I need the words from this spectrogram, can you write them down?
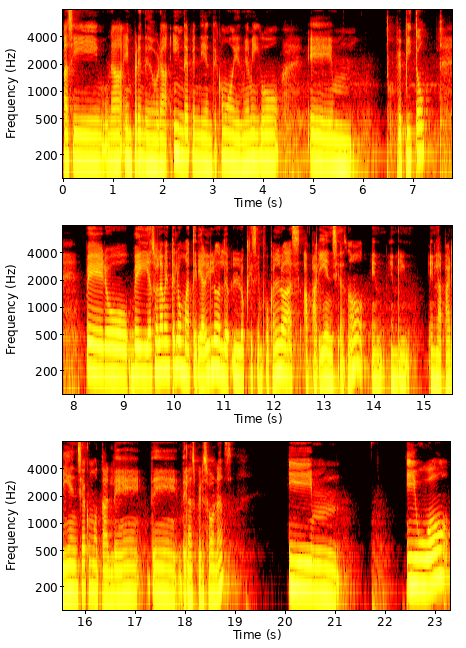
así una emprendedora independiente como es mi amigo em, Pepito, pero veía solamente lo material y lo, lo, que se enfoca en las apariencias, ¿no? En, en, en la apariencia como tal de, de, de las personas. Y, y hubo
